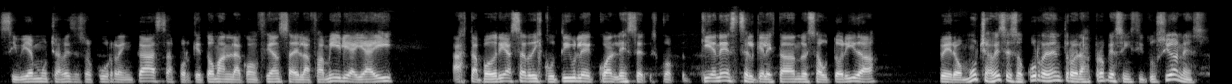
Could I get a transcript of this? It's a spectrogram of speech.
si bien muchas veces ocurre en casas, porque toman la confianza de la familia y ahí hasta podría ser discutible cuál es quién es el que le está dando esa autoridad, pero muchas veces ocurre dentro de las propias instituciones,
